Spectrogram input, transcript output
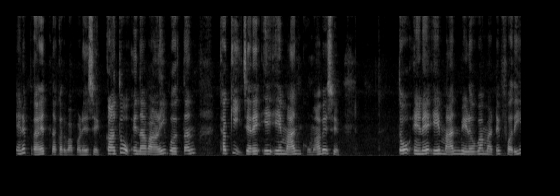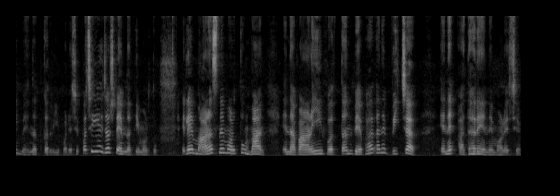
એને પ્રયત્ન કરવા પડે છે. કાં તો એના વાણી વર્તન થકી જ્યારે એ એ માન ગુમાવે છે તો એણે એ માન મેળવવા માટે ફરી મહેનત કરવી પડે છે. પછી એ જસ્ટ એમ નથી મળતું. એટલે માણસને મળતું માન, એના વાણી, વર્તન, વ્યવહાર અને વિચાર એને આધારે એને મળે છે.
